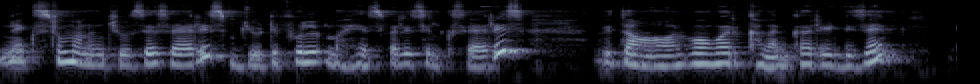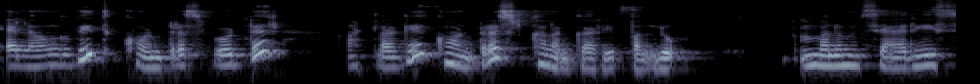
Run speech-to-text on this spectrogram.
నెక్స్ట్ మనం చూసే saris beautiful Maheshwari silk saris with all over Kalamkari design along with contrast border అట్లాగే కాంట్రాస్ట్ కలంకారీ పళ్ళు. మనం శారీస్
